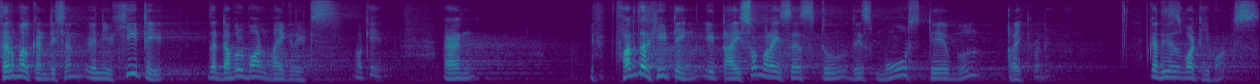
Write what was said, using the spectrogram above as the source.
thermal condition when you heat it the double bond migrates okay. and further heating it isomerizes to this more stable triquinane because this is what he wants.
